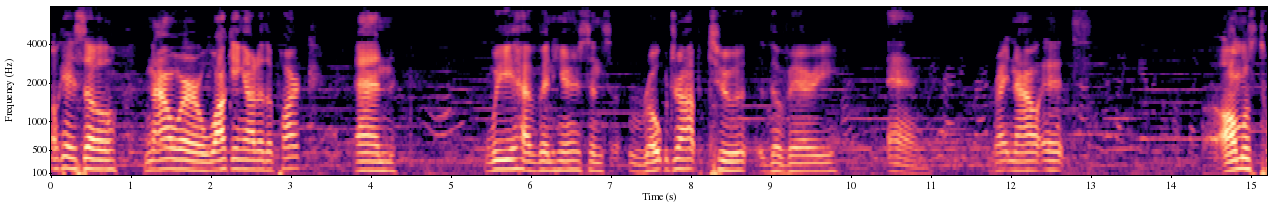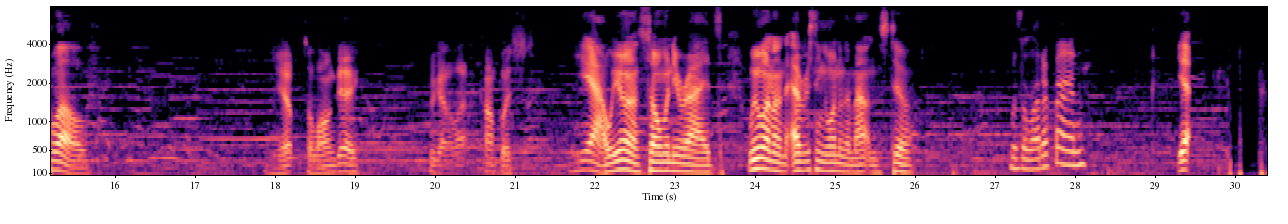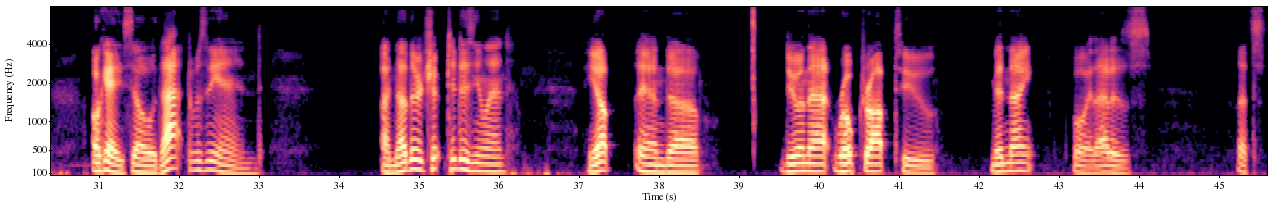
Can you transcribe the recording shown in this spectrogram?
Okay, so now we're walking out of the park, and we have been here since rope drop to the very end. Right now it's almost 12. Yep, it's a long day. We got a lot accomplished. Yeah, we went on so many rides. We went on every single one of the mountains, too. Was a lot of fun. Yeah. Okay, so that was the end. Another trip to Disneyland. Yep, and uh, doing that rope drop to midnight, boy, that is that's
